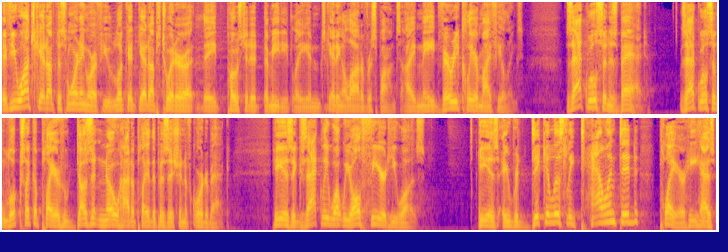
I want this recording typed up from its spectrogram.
If you watch Get Up this morning, or if you look at Get Up's Twitter, uh, they posted it immediately and it's getting a lot of response. I made very clear my feelings. Zach Wilson is bad. Zach Wilson looks like a player who doesn't know how to play the position of quarterback. He is exactly what we all feared he was. He is a ridiculously talented player. He has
